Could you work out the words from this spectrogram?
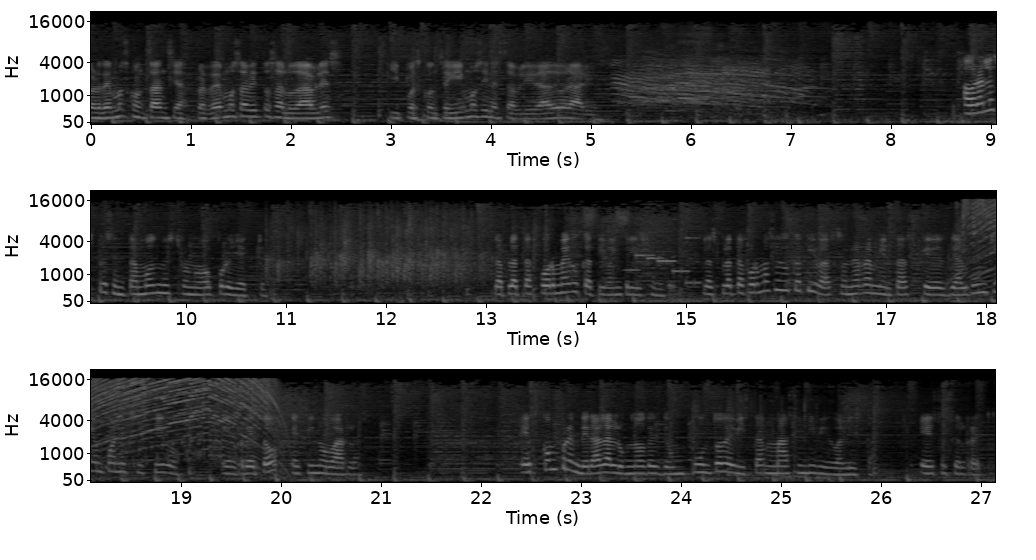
Perdemos constancia, perdemos hábitos saludables y pues conseguimos inestabilidad de horarios. Ahora les presentamos nuestro nuevo proyecto, la plataforma educativa inteligente. Las plataformas educativas son herramientas que desde algún tiempo han existido. El reto es innovarlas. Es comprender al alumno desde un punto de vista más individualista. Ese es el reto.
